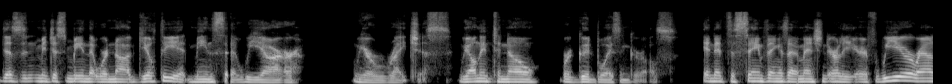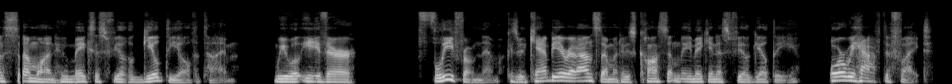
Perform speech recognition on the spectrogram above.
doesn't just mean that we're not guilty. It means that we are, we are righteous. We all need to know we're good boys and girls. And it's the same thing as I mentioned earlier. If we are around someone who makes us feel guilty all the time, we will either flee from them because we can't be around someone who's constantly making us feel guilty, or we have to fight.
